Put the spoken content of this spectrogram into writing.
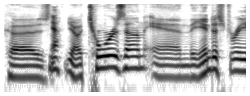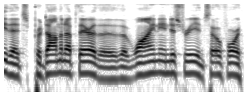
because yeah. you know tourism and the industry that's predominant up there, the the wine industry and so forth,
